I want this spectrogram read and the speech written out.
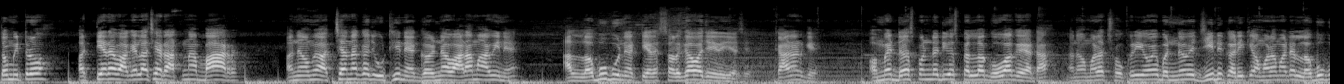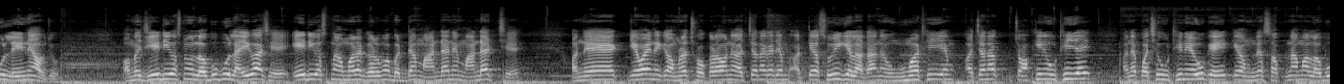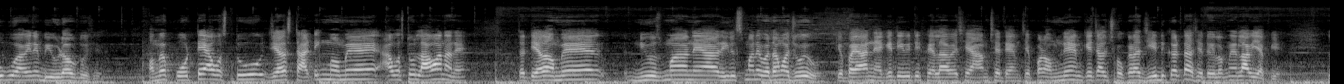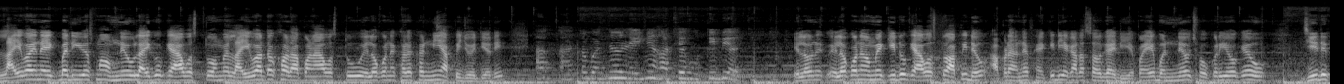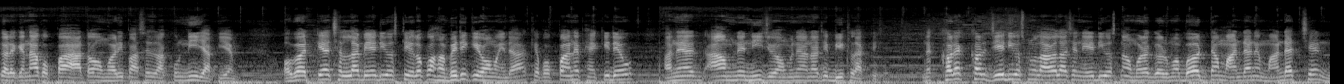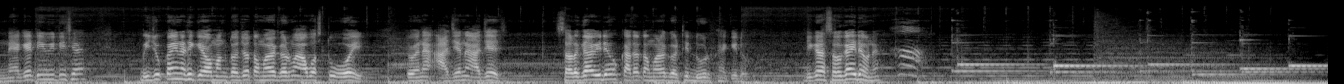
તો મિત્રો, અત્યારે વાગેલા છે રાતના બાર અને અમે અચાનક જ ઉઠીને ઘરના વાડામાં આવીને આ લબુબુને અત્યારે સળગાવવા જઈ રહ્યા છે કારણ કે અમે દસ પંદર દિવસ પહેલાં ગોવા ગયા હતા અને અમારા છોકરીઓએ બંનેએ જીદ કરી કે અમારા માટે લબુબુ લઈને આવજો. અમે જે દિવસનું લબુબુ લાવ્યા છે, એ દિવસના અમારા ઘરમાં બધા માંડા ને માંડા જ છે. અને કહેવાય ને કે હમણાં છોકરાઓને અચાનક જ એમ અત્યારે સૂઈ ગયેલા હતા અને ઊંઘમાંથી એમ અચાનક ચોંકીને ઉઠી જાય અને પછી ઉઠીને એવું કહે કે અમને સપનામાં લબુબુ આવીને બીવડાવતું છે. અમે પોતે આ વસ્તુ જ્યારે સ્ટાર્ટિંગમાં અમે આ વસ્તુ લાવવાના ને તો ત્યારે અમે ન્યૂઝમાં ને આ રીલ્સમાં ને બધામાં જોયું કે ભાઈ આ નેગેટિવિટી ફેલાવે છે આમ છે તેમ છે. પણ અમને એમ કે ચાલ છોકરા જીદ કરતા છે તો એ લોકોને લાવી આપીએ. લાવ્યા એને એક બે દિવસમાં અમને એવું લાગ્યું કે આ વસ્તુ અમે લાવ્યા તો ખરા પણ આ વસ્તુ એ લોકોને ખરેખર નહીં આપવી જોઈતી હતી. આ આ તો બંને લઈને હાથે હૂતી બી હતી. એ લોકોને એ લોકોને અમે કીધું કે આ વસ્તુ આપી દઉં આપણે આને ફેંકી દઈએ કાં તો સળગાઈ દઈએ. પણ એ બંને છોકરીઓ કેવું જીદ કરે કે ના પપ્પા આ તો અમારી પાસે આખું નહીં જ આપીએ એમ. હવે અત્યારે છેલ્લા બે દિવસથી એ લોકો હંભેથી કહેવા માંડ્યા કે પપ્પા, આને ફેંકી દેવ અને આ અમને નહીં જોયો અમને આનાથી બીક લાગતી છે. ને ખરેખર જે દિવસનું લાવેલા છે ને એ દિવસના અમારા ઘરમાં બધા માંડાને માંડા જ છે નેગેટિવિટી છે. બીજું કંઈ નથી કહેવા માંગતો, જો તમારા ઘરમાં આ વસ્તુ હોય, તો એને આજે ને આજે જ સળગાવી દો, કાં તો તમારા ઘરથી દૂર ફેંકી દો. દીકરા, સળગાવી દો ને.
